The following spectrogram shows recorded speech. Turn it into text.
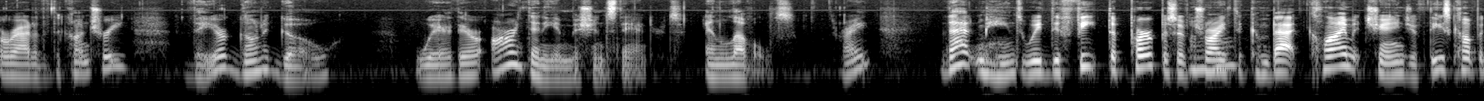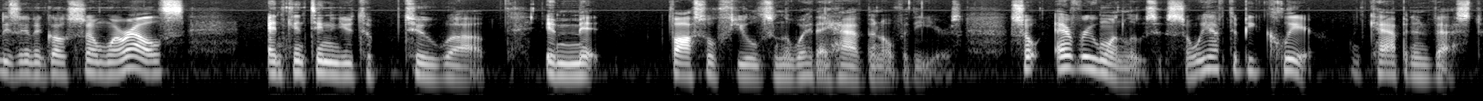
or out of the country, they are going to go where there aren't any emission standards and levels, right? That means we defeat the purpose of mm-hmm. trying to combat climate change if these companies are going to go somewhere else and continue to, to uh, emit fossil fuels in the way they have been over the years. So everyone loses. So we have to be clear cap and invest.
